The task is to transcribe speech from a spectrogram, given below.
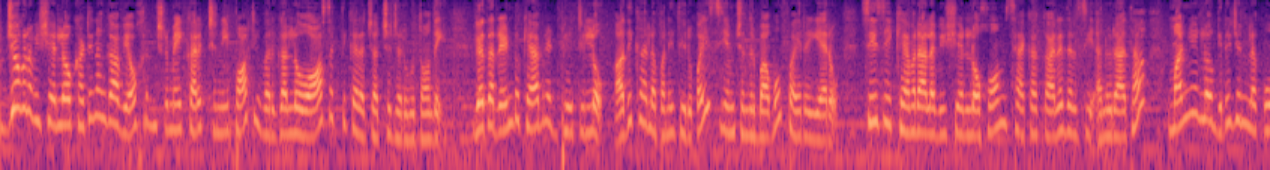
ఉద్యోగుల విషయంలో కఠినంగా వ్యవహరించడమే కరెక్ట్ అని పార్టీ వర్గాల్లో ఆసక్తికర చర్చ జరుగుతోంది. గత రెండు కేబినెట్ భేటీల్లో అధికారుల పనితీరుపై సీఎం చంద్రబాబు ఫైర్ అయ్యారు. సీసీ కెమెరాల విషయంలో హోంశాఖ కార్యదర్శి అనురాధ మన్యంలో గిరిజనులకు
